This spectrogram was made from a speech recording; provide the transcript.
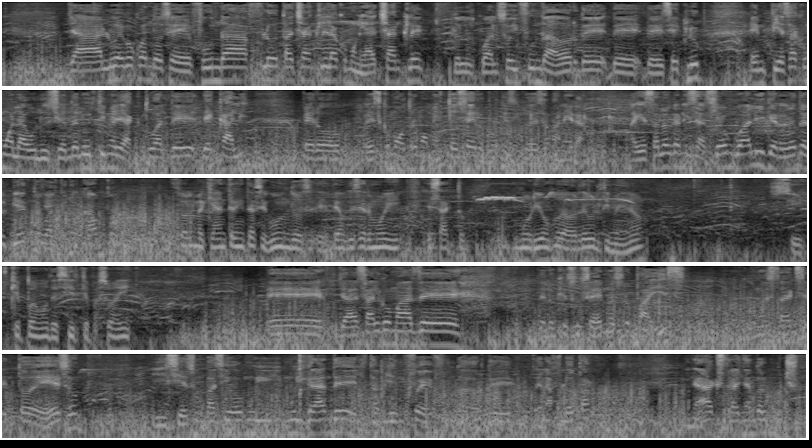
Ya luego cuando se funda Flota Chancle, la comunidad Chancle, del cual soy fundador de, ese club, empieza como la evolución del Ultimate actual de, de Cali, pero es como otro momento cero, por decirlo de esa manera. Ahí está la organización Wally, Guerreros del Viento, Walter Ocampo. Solo me quedan 30 segundos, eh, tengo que ser muy exacto. Murió un jugador de Ultimate, ¿no? Sí. ¿Qué podemos decir? ¿Qué pasó ahí? eh, ya es algo más de, lo que sucede en nuestro país. Uno está exento de eso y si es un vacío muy, muy grande, él también fue fundador de, de la flota y nada, extrañándolo mucho.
